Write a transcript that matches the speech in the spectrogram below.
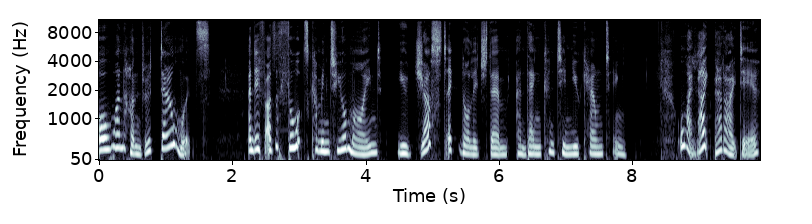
or 100 downwards. And if other thoughts come into your mind, you just acknowledge them and then continue counting. Oh, I like that idea,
